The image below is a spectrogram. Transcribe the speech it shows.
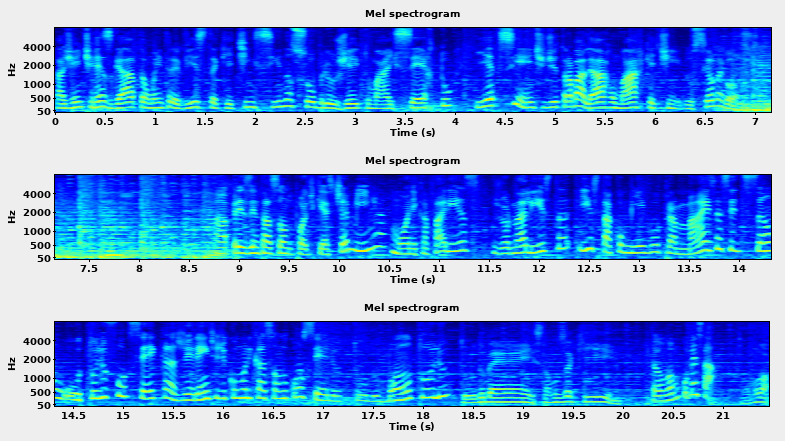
a gente resgata uma entrevista que te ensina sobre o jeito mais certo e eficiente de trabalhar o marketing do seu negócio. A apresentação do podcast é minha, Mônica Farias, jornalista, e está comigo para mais essa edição o Túlio Fonseca, gerente de comunicação do Conselho. Tudo bom, Túlio? Tudo bem, estamos aqui. Então vamos começar. Vamos lá.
